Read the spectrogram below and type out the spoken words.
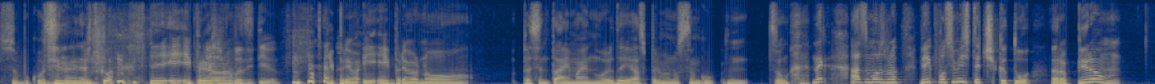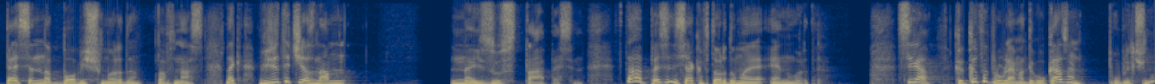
са буквоци, нали, нещо такова. И, и, и, примерно, позитивно. И, и, и примерно песента има N-word и аз примерно съм го... Съм... Не, аз не мога да разбера. Вие какво си мислите, че като рапирам песен на Боби Шмърда в нас, like, виждате, че я знам наизуст тази песен. В тази песен всяка втора дума е N-word. Сега, какъв е проблема? Да го казвам публично?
